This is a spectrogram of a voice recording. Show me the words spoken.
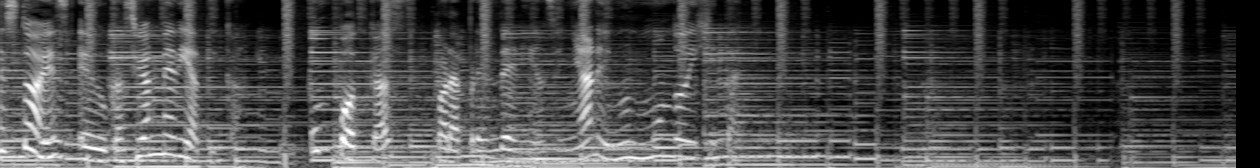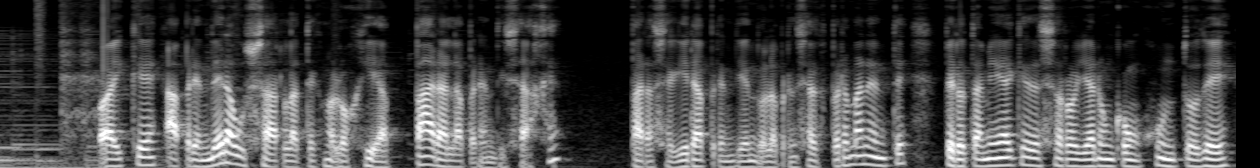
Esto es Educación Mediática, un podcast para aprender y enseñar en un mundo digital. Hay que aprender a usar la tecnología para el aprendizaje, para seguir aprendiendo el aprendizaje permanente, pero también hay que desarrollar un conjunto de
